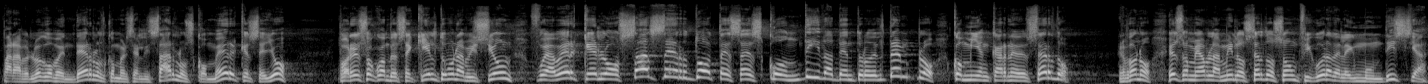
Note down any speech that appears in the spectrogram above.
Para luego venderlos, comercializarlos, comer, qué sé yo. Por eso cuando Ezequiel tuvo una visión fue a ver que los sacerdotes a escondidas dentro del templo comían carne de cerdo. Hermano, eso me habla a mí. Los cerdos son figura de la inmundicia,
